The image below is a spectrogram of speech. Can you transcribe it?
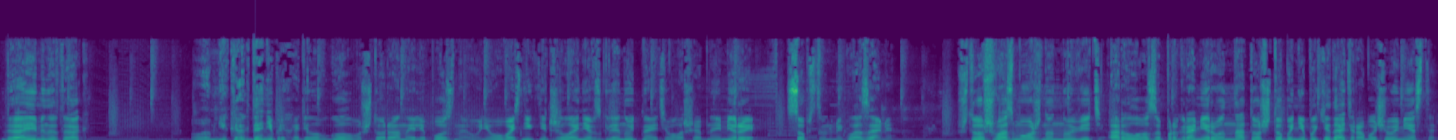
Да, именно так. Вам никогда не приходило в голову, что рано или поздно у него возникнет желание взглянуть на эти волшебные миры собственными глазами? Что ж, возможно, но ведь Орло запрограммирован на то, чтобы не покидать рабочего места.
